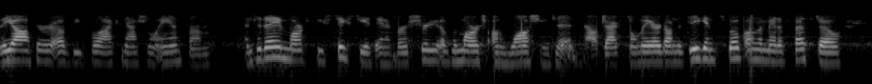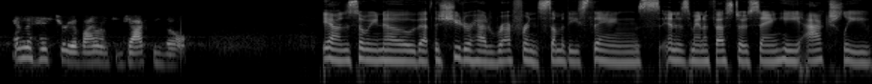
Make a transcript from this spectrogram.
the author of the Black National Anthem. And today marks the 60th anniversary of the March on Washington. Now, Jacksonville Mayor Donna Deegan spoke on the manifesto and the history of violence in Jacksonville. Yeah, and so we know that the shooter had referenced some of these things in his manifesto, saying he actually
